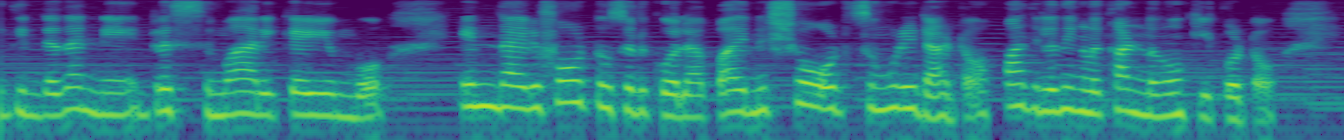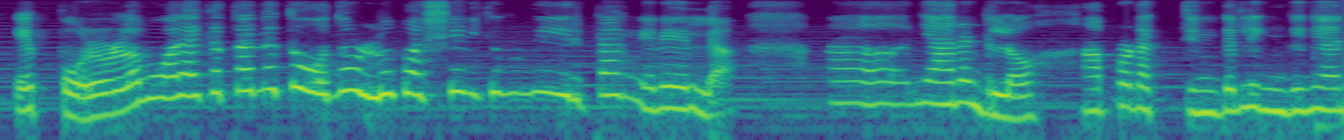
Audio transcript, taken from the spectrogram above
ഇതിന്റെ തന്നെ ഡ്രസ്സ് മാറി കഴിയുമ്പോൾ എന്തായാലും ഫോട്ടോസ് എടുക്കുമല്ലോ അപ്പോൾ അതിന്റെ ഷോർട്ട്സും കൂടി ഇടാം കേട്ടോ അപ്പോൾ അതിൽ നിങ്ങൾ കണ്ടു നോക്കിക്കോട്ടോ. എപ്പോഴുള്ള പോലെയൊക്കെ തന്നെ തോന്നുള്ളൂ. പക്ഷേ എനിക്കൊന്നും നേരിട്ട് അങ്ങനെയല്ല. ഞാനുണ്ടല്ലോ. ആ പ്രൊഡക്റ്റിന്റെ ലിങ്ക് ഞാൻ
